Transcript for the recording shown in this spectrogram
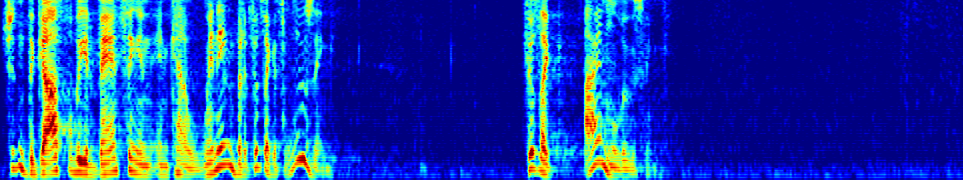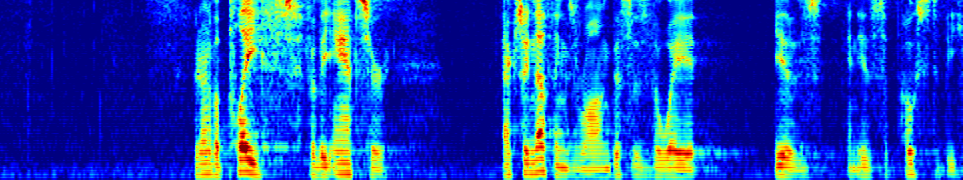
Shouldn't the gospel be advancing and, and kind of winning? But it feels like it's losing. It feels like I'm losing. We don't have a place for the answer. Actually, nothing's wrong. This is the way it is and is supposed to be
